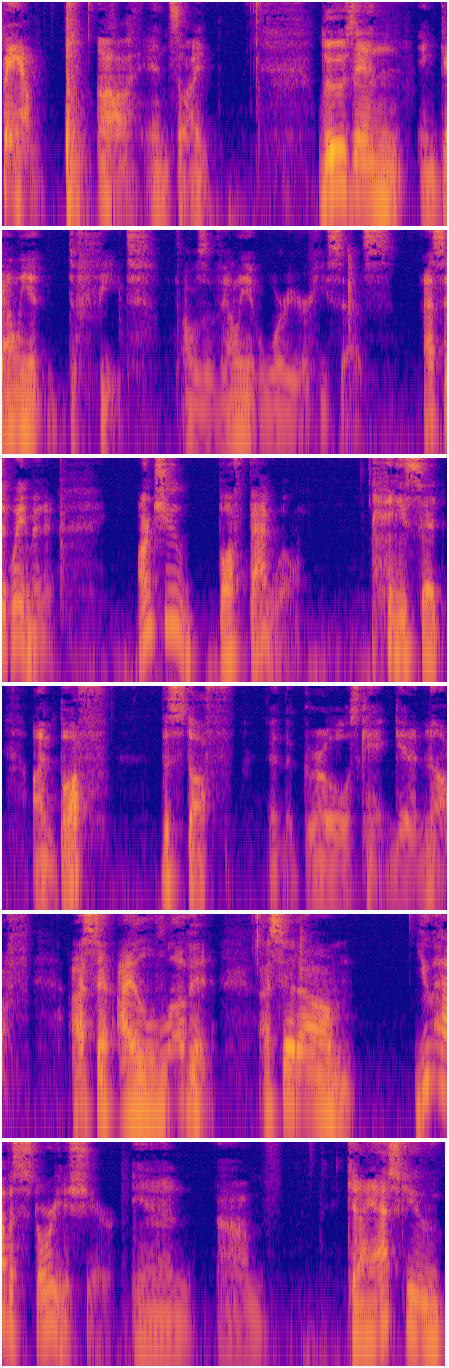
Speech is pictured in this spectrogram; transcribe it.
Bam. Oh, and so I lose in, in gallant defeat. I was a valiant warrior, he says. I said, Wait a minute. Aren't you Buff Bagwell? And he said, I'm Buff, the stuff, and the girls can't get enough. I said, I love it. I said, um, you have a story to share. And um, can I ask you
